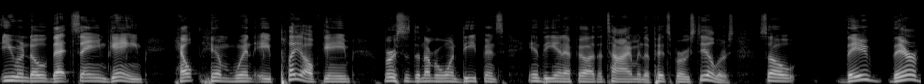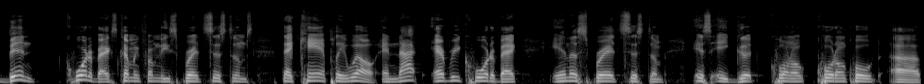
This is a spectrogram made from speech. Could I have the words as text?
even though that same game helped him win a playoff game versus the number one defense in the NFL at the time in the Pittsburgh Steelers. So they've there have been quarterbacks coming from these spread systems that can play well, and not every quarterback in a spread system is a good quote quote unquote uh,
